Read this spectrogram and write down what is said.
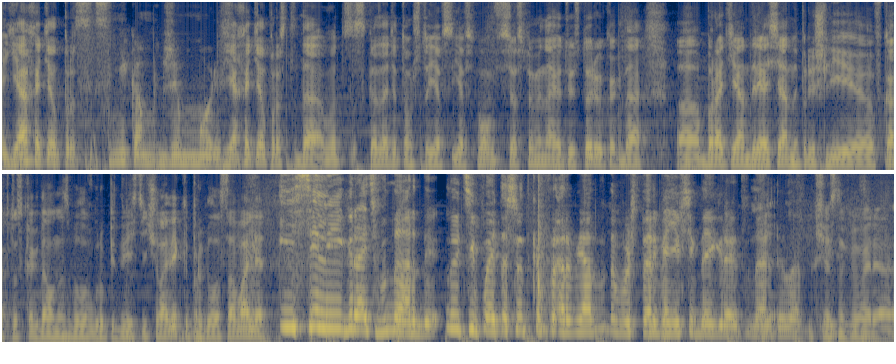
Я хотел просто. С ником Джим Моррис. Я хотел просто, да, вот сказать о том, что я, я все вспоминаю эту историю, когда э, братья Андреасяны пришли э, в кактус, когда у нас было в группе 200 человек и проголосовали. И сели играть в нарды. Ну, типа, это шутка про армян, потому что армяне всегда играют в нарды, ладно. Честно говоря,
